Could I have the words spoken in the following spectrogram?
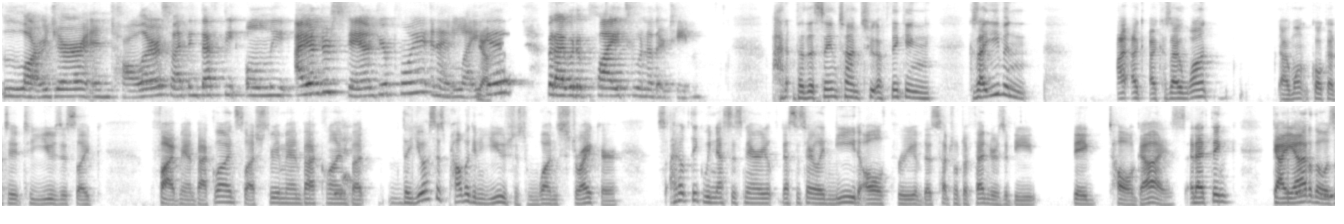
larger and taller. So I think that's the only. I understand your point and I like yeah. it, but I would apply it to another team. But at the same time, too, I'm thinking because I even I because I, I, want I want Cocca to, to use this like five man back line slash three man back line, yeah. but the US is probably going to use just one striker. So I don't think we necessarily necessarily need all three of the central defenders to be big, tall guys. And I think Gallardo is.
